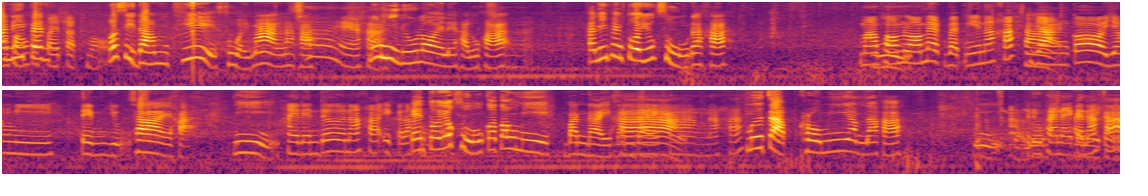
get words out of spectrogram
อันนี้มาพร้มกับเป็นไฟตัดหมอกรถสีดำที่สวยมากนะคะ ใช่ค่ะไม่มีริ้วรอยเลยค่ะลูกค้า คันนี้เป็นตัวยกสูงนะคะ มาพร้อมล้อแม็กแบบนี้นะคะ ใช่ ยางก็ยังมีเต็มอยู่ใช่ค่ะ นี่ ไฮแลนเดอร์นะคะ เอกลักษณ์เป็นตัวยกสูงก็ต้องมีบันไดบันข้าไดงข้างนะคะ มือจับโครเมียมนะคะ นี่อะเยวไปดูภายในกันนะคะ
